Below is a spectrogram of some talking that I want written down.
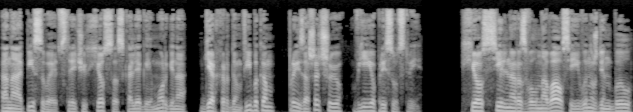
Она описывает встречу Хесса с коллегой Моргена Герхардом Вибеком, произошедшую в ее присутствии. Хёс сильно разволновался и вынужден был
